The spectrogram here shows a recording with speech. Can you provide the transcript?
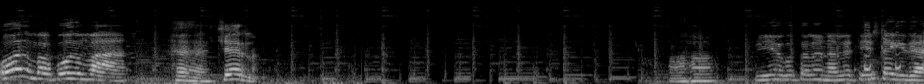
போதும்பா போதும்பா. சரிண்ணா ஆஹா ஃப்ரீயா கொடுத்தாலும் நல்ல டேஸ்டா இருக்குதே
